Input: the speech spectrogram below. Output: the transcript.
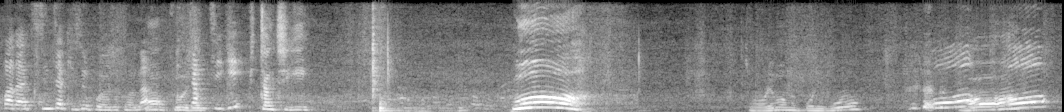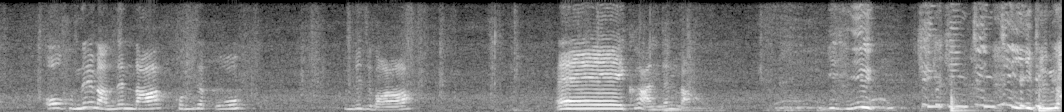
오빠 나 진짜 기술 보여줘 그러면? 어, 보여줘. 빗장치기? 빗장치기. 우와! 저 어림없는 볼이고. 오, 어. 어, 어 건드리면 안 된다. 검색고 건들지 마라. 에이 그거 안 된다. 이게 이 킹킹킹킹 이게 됐나?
